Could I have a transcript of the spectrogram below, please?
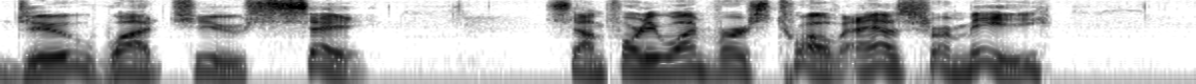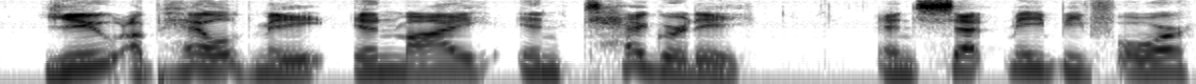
Do what you say. Psalm 41, verse 12. As for me, you upheld me in my integrity and set me before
